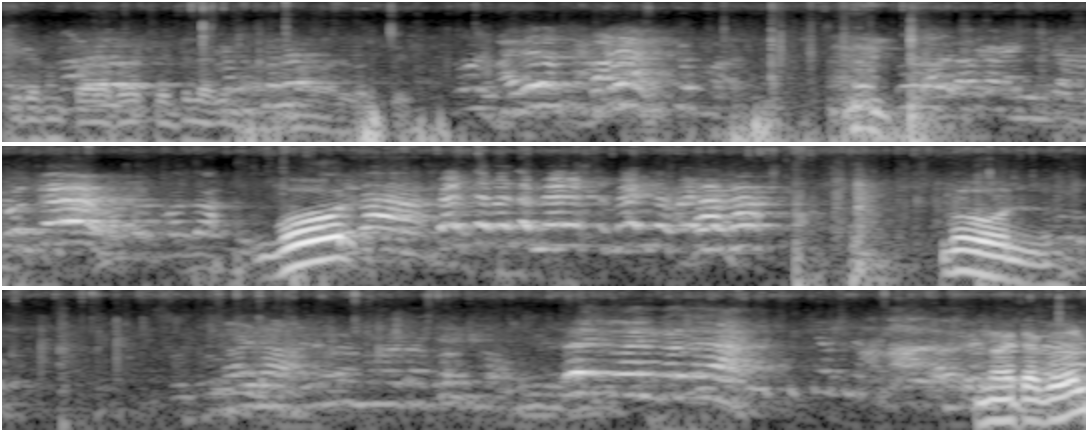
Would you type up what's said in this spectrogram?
সেরকম পাড়া পাড়া খেলতে লাগে না গোল গোল নয়টা গোল।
